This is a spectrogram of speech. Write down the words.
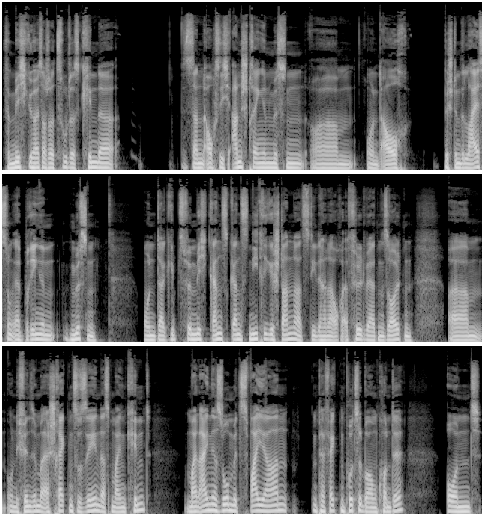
für mich gehört es auch dazu, dass Kinder dann auch sich anstrengen müssen ähm, und auch bestimmte Leistungen erbringen müssen. Und da gibt's für mich ganz, ganz niedrige Standards, die dann auch erfüllt werden sollten. Ähm, und ich finde es immer erschreckend zu sehen, dass mein Kind, mein eigener Sohn mit zwei Jahren einen perfekten Putzelbaum konnte. Und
